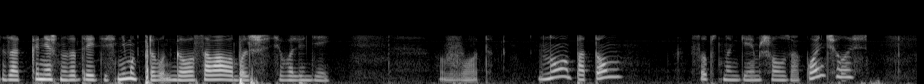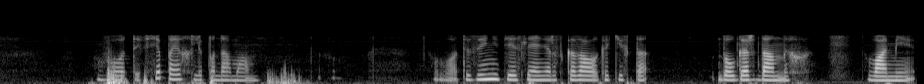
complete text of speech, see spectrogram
За, конечно, за третий снимок проголосовало больше всего людей. Вот. Но потом, собственно, Game Show закончилось. Вот, и все поехали по домам. Вот, извините, если я не рассказала каких-то долгожданных вами,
